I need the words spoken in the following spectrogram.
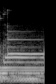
you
